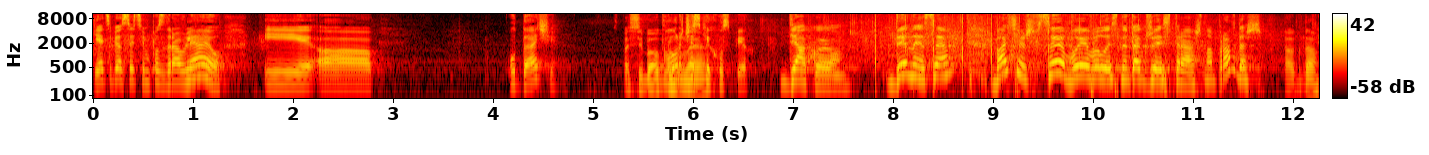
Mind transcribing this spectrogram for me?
Я тебя с этим поздравляю и а, удачи, Спасибо огромное. творческих успехов. дякую. Денисе, бачиш, все виявилось не так вже і страшно, правда ж? Так, да.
